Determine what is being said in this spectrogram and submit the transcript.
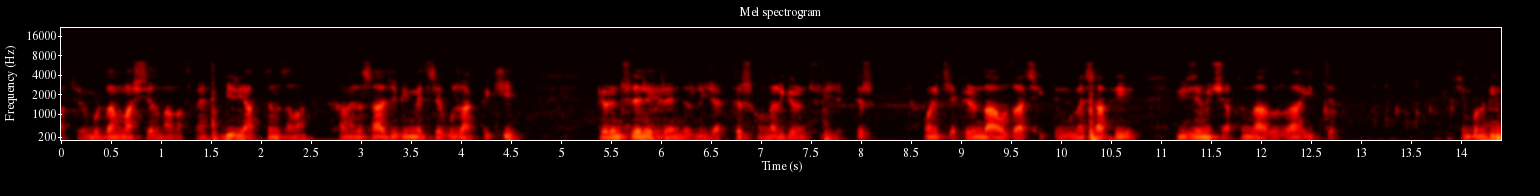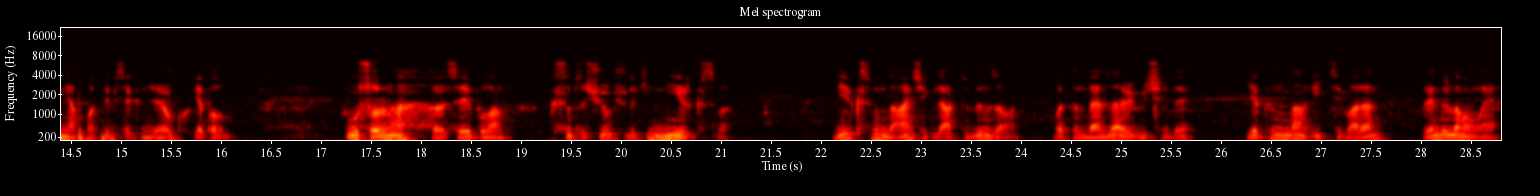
atıyorum. Buradan başlayalım anlatmaya. Bir yaptığım zaman kamera sadece bir metre uzaktaki görüntüleri renderlayacaktır. Onları görüntüleyecektir. 12 yapıyorum. Daha uzağa çektim bu mesafeyi. 123 yaptım. Daha da uzağa gitti. Şimdi bunu 1000 yapmakta bir sakınca yok. Yapalım. Bu soruna e, sebep olan kısımsa şu. Şuradaki near kısmı. Near kısmını da aynı şekilde arttırdığım zaman bakın benzer bir biçimde yakından itibaren renderlamamaya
